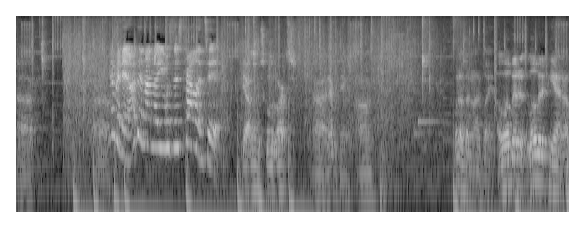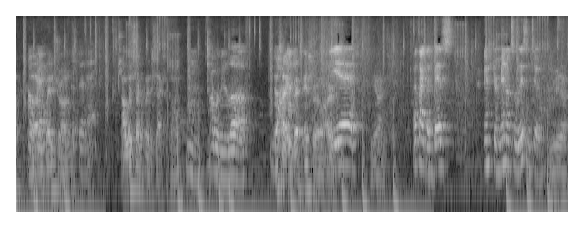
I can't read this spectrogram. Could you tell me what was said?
Uh, uh, know you was this talented. yeah, I went to School of Arts uh, and everything. Um, what else do I know how to play? A little bit, of, a little bit of piano. Uh, I can play the drums. Look at that. I wish I could play the saxophone. Hmm, I would be love. That's like the best instrument on earth. Yes, To be honest. that's like the best instrumental to listen to. Yeah,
